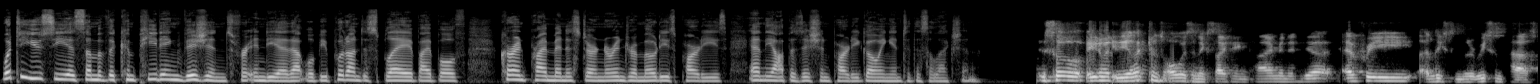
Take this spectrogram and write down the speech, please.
What do you see as some of the competing visions for India that will be put on display by both current Prime Minister Narendra Modi's parties and the opposition party going into this election? So, you know, the election is always an exciting time in India. Every, at least in the recent past,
